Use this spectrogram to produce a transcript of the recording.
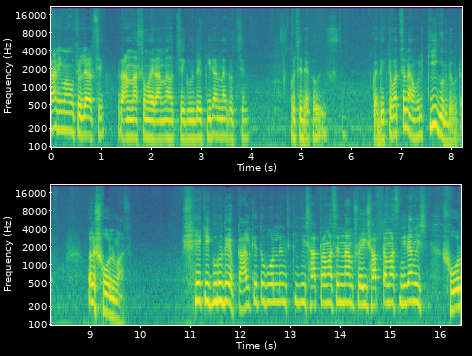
রানিমাও চলে আসছে। রান্নার সময় রান্না হচ্ছে, গুরুদেব কি রান্না করছেন? বলছে, দেখো দেখতে পাচ্ছ না? বলে, কি গুরুদেব ওটা? বলে, শোল মাছ। সে কি গুরুদেব? কালকে তো বললেন, কি কি সাতটা মাছের নাম? সেই সাতটা মাছ নিরামিষ। শোল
